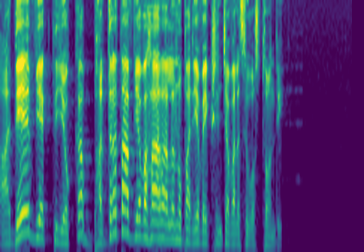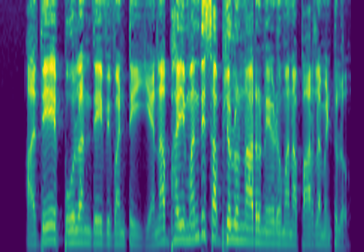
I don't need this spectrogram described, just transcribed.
అదే వ్యక్తి యొక్క భద్రతా వ్యవహారాలను పర్యవేక్షించవలసి వస్తోంది. అదే పూలందేవి వంటి ఎనభై మంది సభ్యులున్నారు నేడు మన పార్లమెంటులో.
